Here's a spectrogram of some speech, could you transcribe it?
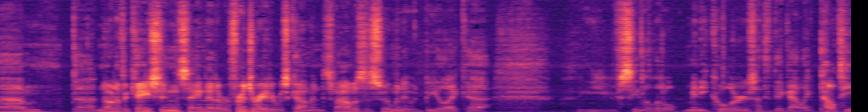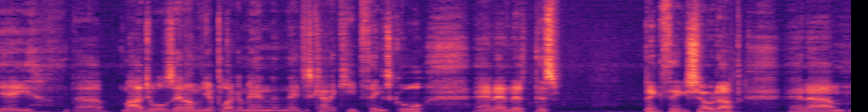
um, uh, notification saying that a refrigerator was coming. So I was assuming it would be like uh, you've seen the little mini coolers. I think they got like Peltier uh, modules in them. You plug them in, and they just kind of keep things cool. And then this, this big thing showed up, and um,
